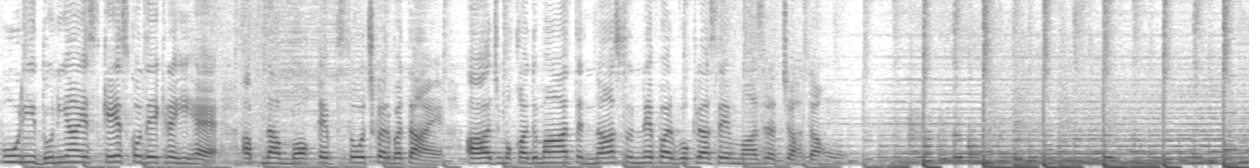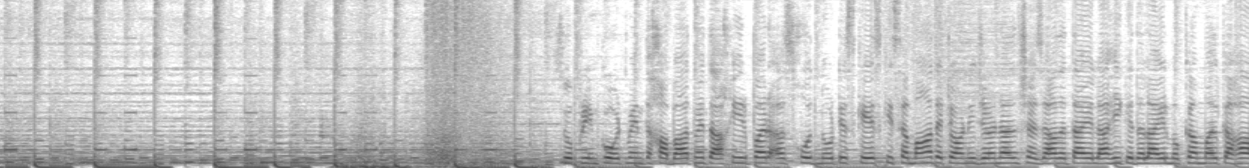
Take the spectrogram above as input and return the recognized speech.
पूरी दुनिया इस केस को देख रही है। अपना मौक़ सोच कर बताएँ। आज मुकदमात ना सुनने पर वकला से माजरत चाहता हूँ। सुप्रीम कोर्ट में इंतबात में ताखिर पर अज खुद नोटिस केस की समात अटॉर्नी जनरल शहजादता इलाही के दलाइल मुकम्मल कहा,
